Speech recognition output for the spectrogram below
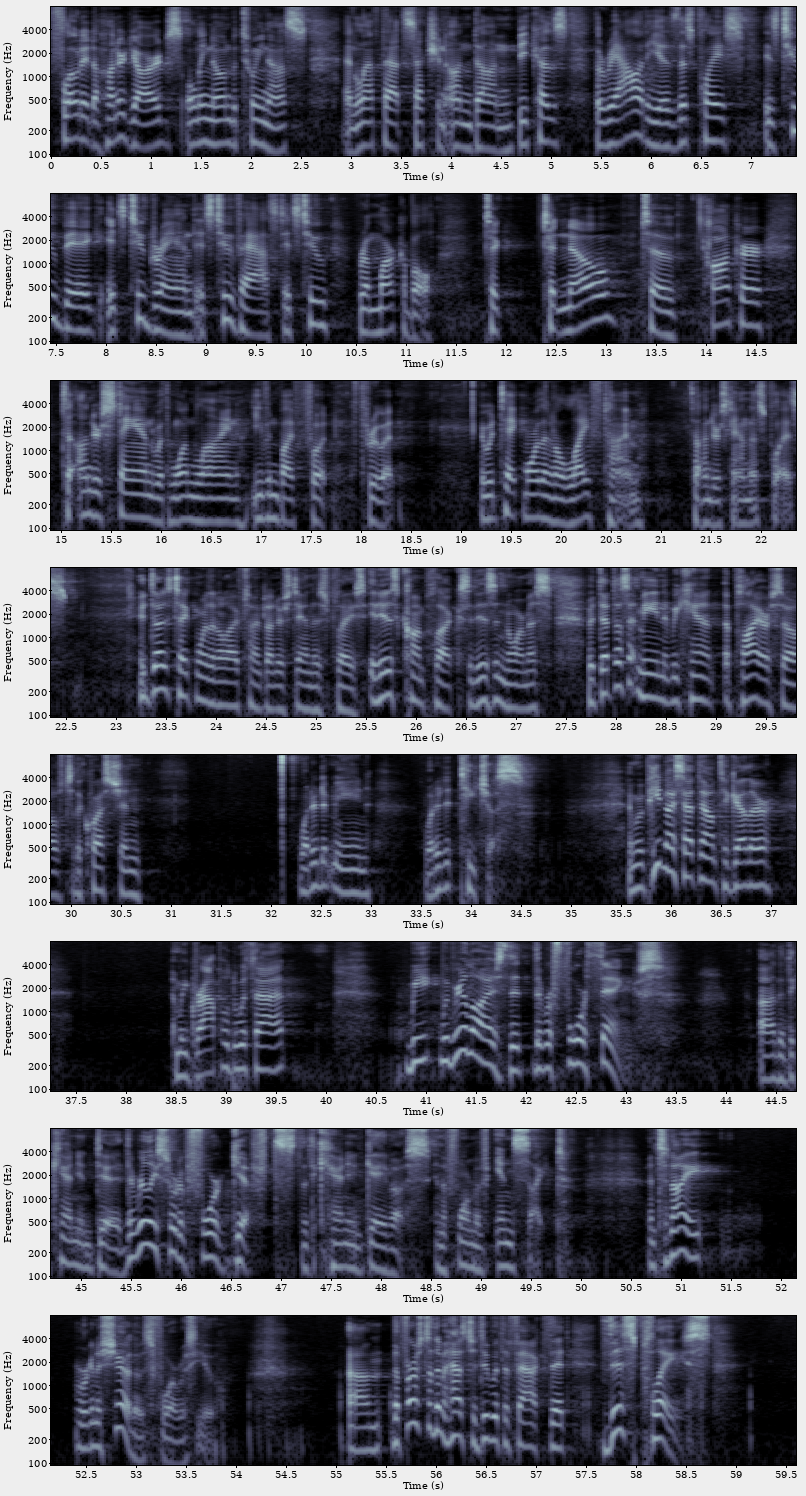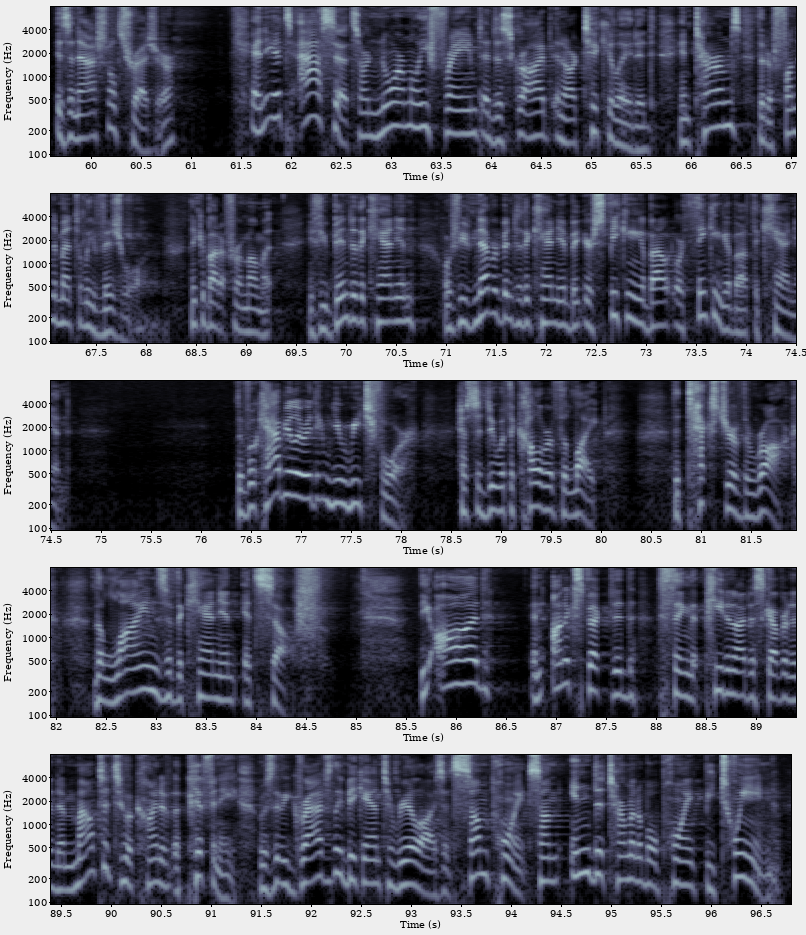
floated 100 yards, only known between us, and left that section undone because the reality is this place is too big, it's too grand, it's too vast, it's too remarkable to to know, to conquer, to understand with one line, even by foot, through it. It would take more than a lifetime to understand this place. It does take more than a lifetime to understand this place. It is complex, it is enormous, but that doesn't mean that we can't apply ourselves to the question what did it mean? What did it teach us? And when Pete and I sat down together and we grappled with that, we, we realized that there were four things uh, that the canyon did. They're really sort of four gifts that the canyon gave us in the form of insight. And tonight, we're going to share those four with you. Um, the first of them has to do with the fact that this place is a national treasure, and its assets are normally framed and described and articulated in terms that are fundamentally visual. Think about it for a moment. If you've been to the canyon, or if you've never been to the canyon, but you're speaking about or thinking about the canyon, the vocabulary that you reach for has to do with the color of the light, the texture of the rock, the lines of the canyon itself. The odd and unexpected thing that Pete and I discovered and it amounted to a kind of epiphany was that we gradually began to realize at some point, some indeterminable point between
